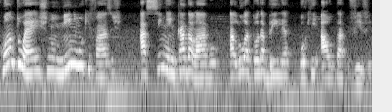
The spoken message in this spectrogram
quanto és no mínimo que fazes, assim em cada lago a lua toda brilha, porque alta vive.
